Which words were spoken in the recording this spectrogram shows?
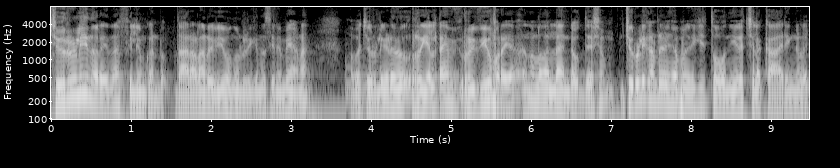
ചുരുളി എന്ന് പറയുന്ന ഫിലിം കണ്ടു. ധാരാളം റിവ്യൂ വന്നുകൊണ്ടിരിക്കുന്ന സിനിമയാണ് അപ്പോൾ ചുരുളിയുടെ ഒരു റിയൽ ടൈം റിവ്യൂ പറയുക എന്നുള്ളതല്ല എന്റെ ഉദ്ദേശം. ചുരുളി കണ്ടു കഴിഞ്ഞപ്പോൾ എനിക്ക് തോന്നിയ ചില കാര്യങ്ങൾ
